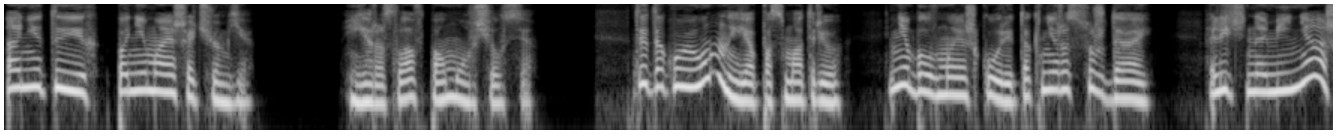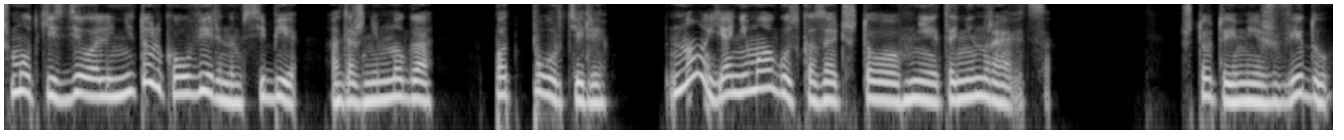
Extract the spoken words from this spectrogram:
а не ты их, понимаешь, о чем я? Ярослав поморщился. Ты такой умный, я посмотрю. Не был в моей шкуре, так не рассуждай. Лично меня шмотки сделали не только уверенным в себе, а даже немного подпортили. Но я не могу сказать, что мне это не нравится. Что ты имеешь в виду?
